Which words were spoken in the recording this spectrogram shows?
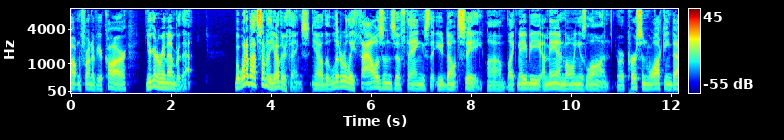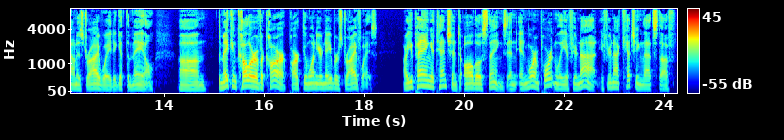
out in front of your car, you're going to remember that. But what about some of the other things? You know, the literally thousands of things that you don't see, um, like maybe a man mowing his lawn or a person walking down his driveway to get the mail, um, the make and color of a car parked in one of your neighbor's driveways. Are you paying attention to all those things? And and more importantly, if you're not, if you're not catching that stuff,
